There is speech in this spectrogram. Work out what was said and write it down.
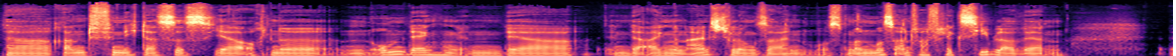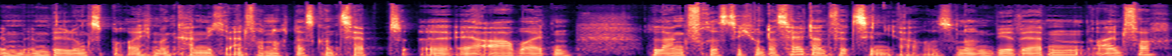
daran finde ich, dass es ja auch eine, ein Umdenken in der, in der eigenen Einstellung sein muss. Man muss einfach flexibler werden im, im Bildungsbereich. Man kann nicht einfach noch das Konzept äh, erarbeiten langfristig und das hält dann für zehn Jahre, sondern wir werden einfach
